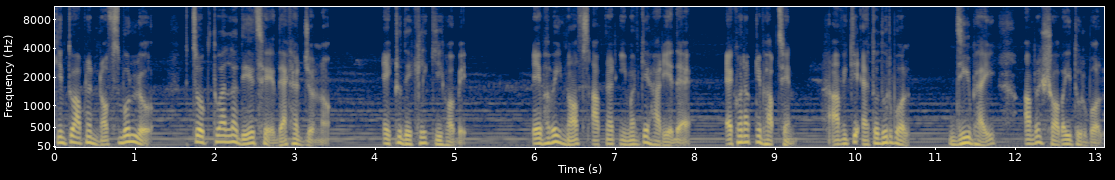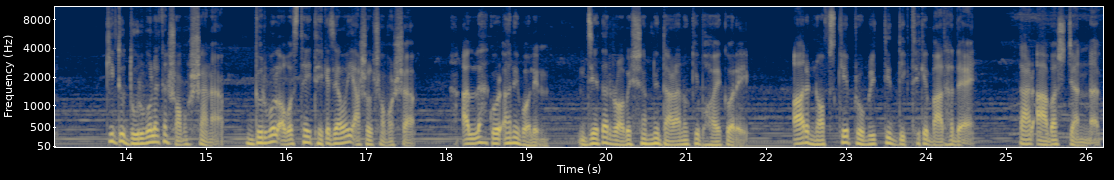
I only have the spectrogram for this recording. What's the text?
কিন্তু আপনার নফস বলল, চোখ তো আল্লাহ দিয়েছে দেখার জন্য। একটু দেখলে কি হবে? এভাবেই নফস আপনার ইমানকে হারিয়ে দেয়। এখন আপনি ভাবছেন, আমি কি এত দুর্বল? জি ভাই, আমরা সবাই দুর্বল। কিন্তু দুর্বলতা সমস্যা না। দুর্বল অবস্থায় থেকে যাওয়াই আসল সমস্যা। আল্লাহ কোরআনে বলেন, যে তার রবের সামনে দাঁড়ানোকে ভয় করে, আর নফসকে প্রবৃত্তির দিক থেকে বাধা দেয়, তার আবাস জান্নাত।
